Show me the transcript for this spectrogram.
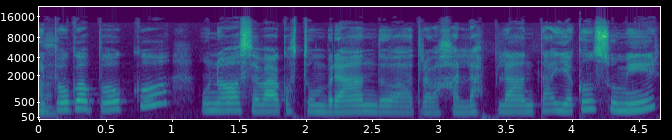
Y poco a poco uno se va acostumbrando a trabajar las plantas y a consumir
